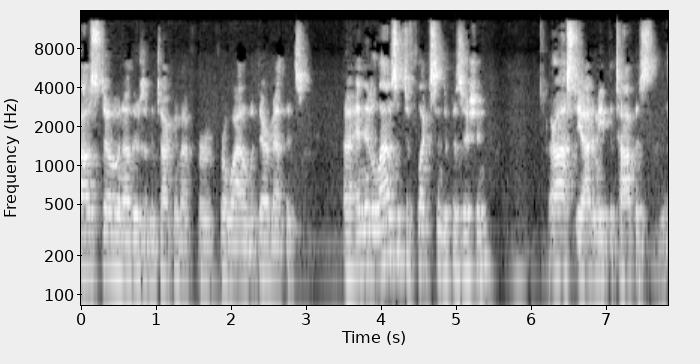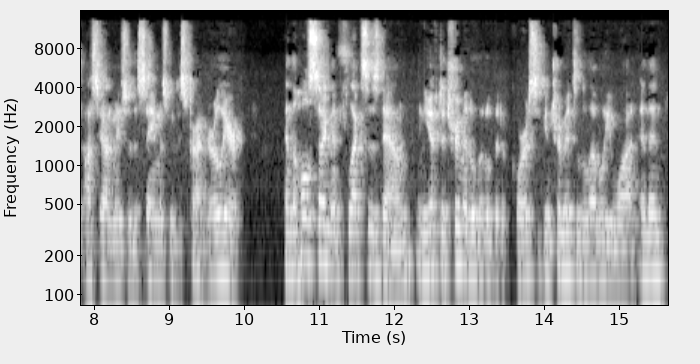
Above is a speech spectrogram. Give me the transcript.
Fausto and others have been talking about for, for a while with their methods. Uh, and it allows it to flex into position. Our osteotomy at the top is osteotomies are the same as we described earlier. And the whole segment flexes down, and you have to trim it a little bit, of course. You can trim it to the level you want, and then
